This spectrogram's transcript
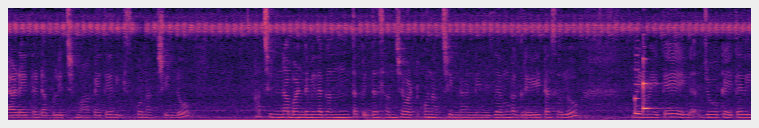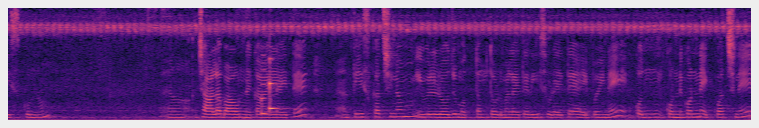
డాడీ అయితే డబ్బులు ఇచ్చి మాకైతే తీసుకొని వచ్చిండు. ఆ చిన్న బండి మీద గంత పెద్ద సంచి పట్టుకొని వచ్చిండండి నిజంగా గ్రేట్ అసలు. మేమైతే జోక్ అయితే తీసుకున్నాం. చాలా బాగున్నాయి కాయలు అయితే. తీసుకొచ్చినాం. ఇవి రోజు మొత్తం తొడుమలు అయితే తీసుడైతే అయిపోయినాయి. కొన్ని కొన్ని కొన్ని ఎక్కువ వచ్చినాయి.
